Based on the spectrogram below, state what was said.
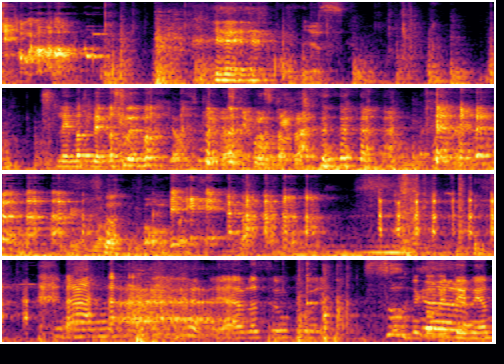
Ni tog den eller? Skippa, skippa, skippa. Fan vad fett. Jävla sopor. Nu går vi inte in igen.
